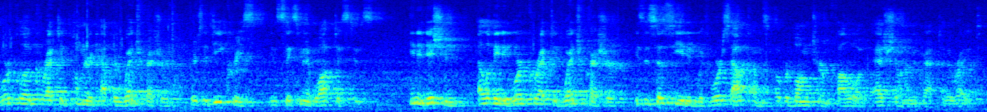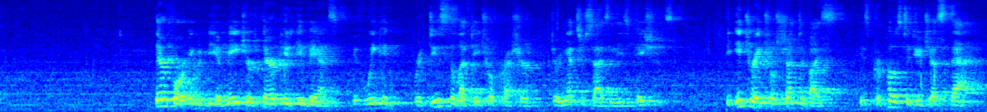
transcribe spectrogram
workload-corrected pulmonary capillary wedge pressure, there's a decrease in six-minute walk distance. In addition, elevated work-corrected wedge pressure is associated with worse outcomes over long-term follow-up, as shown on the graph to the right. Therefore, it would be a major therapeutic advance if we could reduce the left atrial pressure during exercise in these patients. The intraatrial shunt device is proposed to do just that.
